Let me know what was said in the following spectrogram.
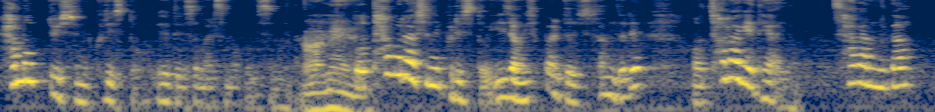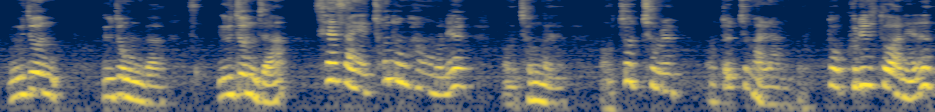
하목주이신 그리스도에 대해서 말씀하고 있습니다. 아멘. 또 탁월하신 그리스도 2장 18절 13절에 어, 철학에 대하여 사람과 유존 유존과 유존자 세상의 초등 학문을 어, 정말 어, 쫓음을 어, 쫓지 말라는 거예요. 또 그리스도 안에는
